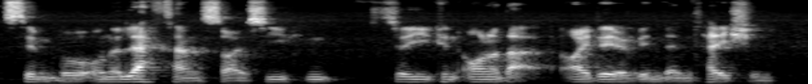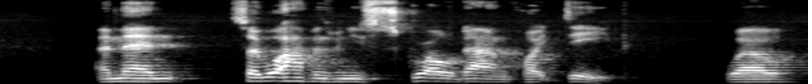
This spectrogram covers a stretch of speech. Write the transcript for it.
symbol on the left-hand side so you can so you can honor that idea of indentation. And then, so what happens when you scroll down quite deep? Well,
